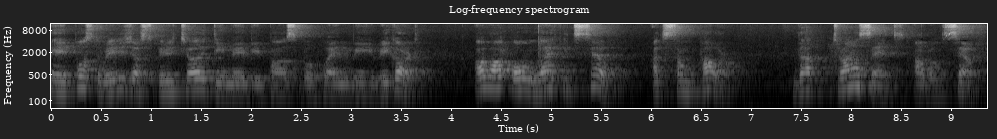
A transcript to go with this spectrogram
A post-religious spirituality may be possible when we regard our own life itself as some power that transcends our self,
